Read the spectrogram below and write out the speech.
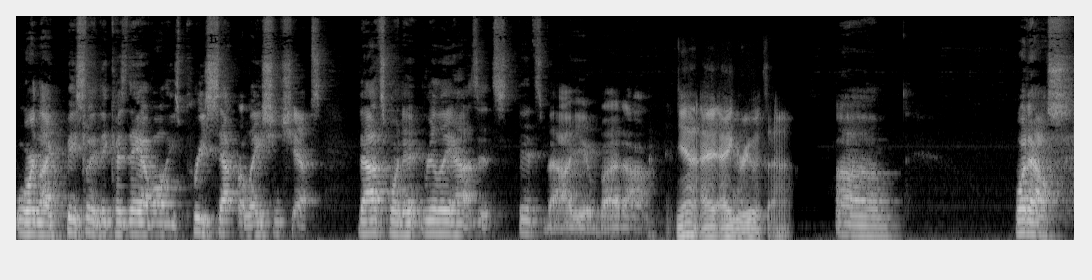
or like basically because they have all these preset relationships that's when it really has its its value but um, yeah I, I, agree with that. um, what else?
